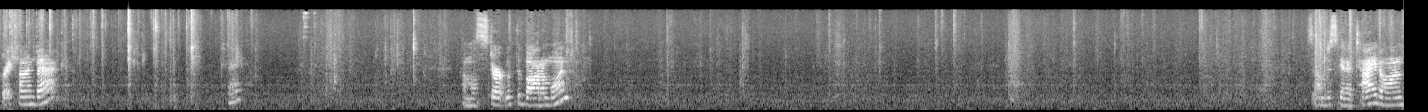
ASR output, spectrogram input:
grapevine back. Okay. I'm going to start with the bottom one. So I'm just going to tie it on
